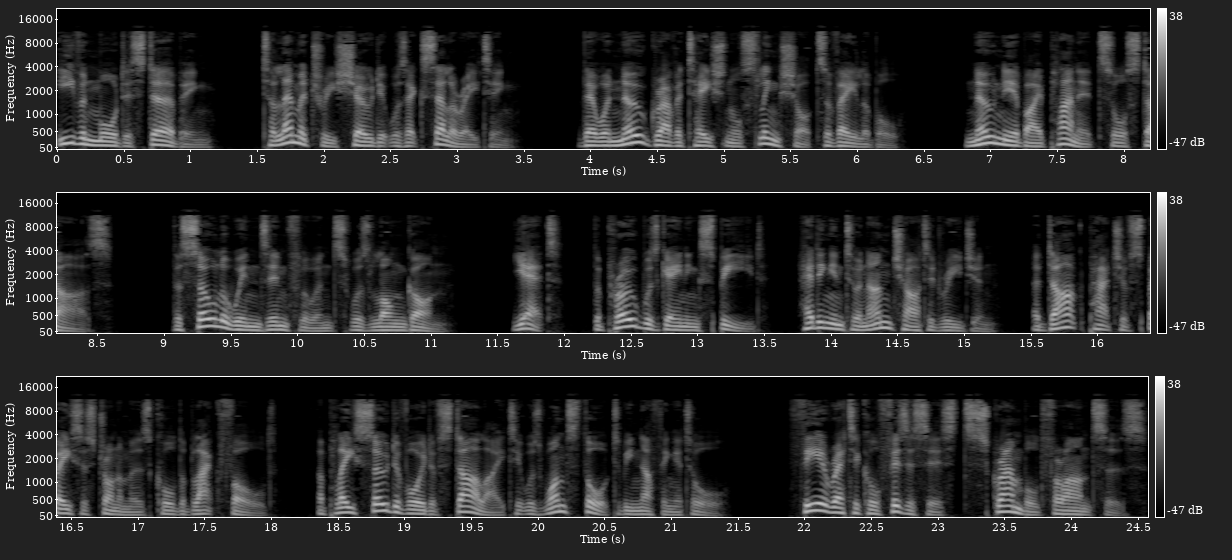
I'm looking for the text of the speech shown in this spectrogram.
Even more disturbing, telemetry showed it was accelerating. There were no gravitational slingshots available. No nearby planets or stars. The solar wind's influence was long gone. Yet, the probe was gaining speed, heading into an uncharted region, a dark patch of space astronomers called the Black Fold, a place so devoid of starlight it was once thought to be nothing at all. Theoretical physicists scrambled for answers.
